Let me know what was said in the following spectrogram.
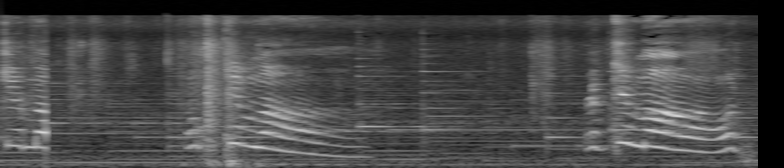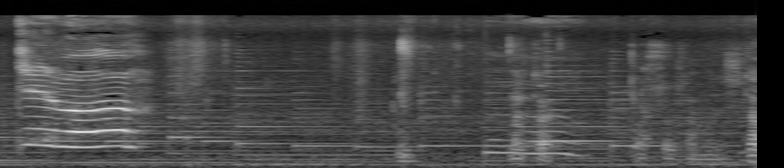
ちもこっちもこっちもこっちも。こっちももう一回ごちそうさまでした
